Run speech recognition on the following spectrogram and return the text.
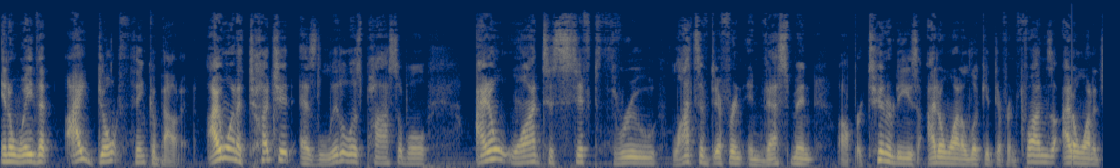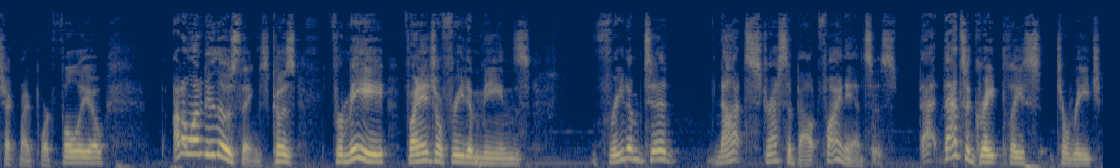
in a way that I don't think about it. I want to touch it as little as possible. I don't want to sift through lots of different investment opportunities. I don't want to look at different funds. I don't want to check my portfolio. I don't want to do those things because for me, financial freedom means freedom to not stress about finances. That, that's a great place to reach,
